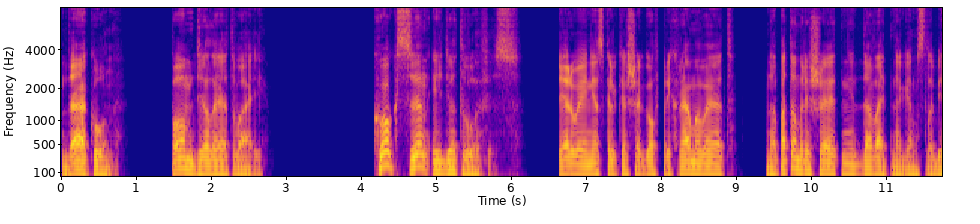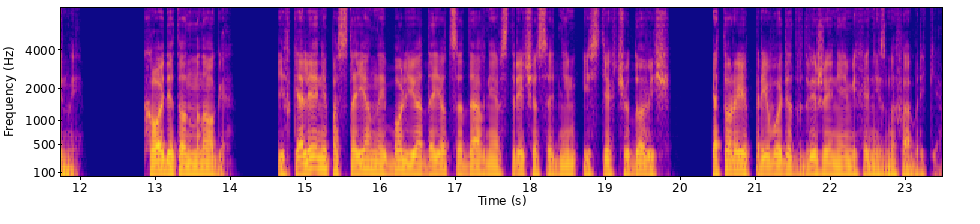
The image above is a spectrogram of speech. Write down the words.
Да, Кун, пом делает Вай». Хоксен идет в офис. Первые несколько шагов прихрамывает, но потом решает не давать ногам слабины. Ходит он много, и в колене постоянной болью отдается давняя встреча с одним из тех чудовищ, которые приводят в движение механизмы фабрики.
